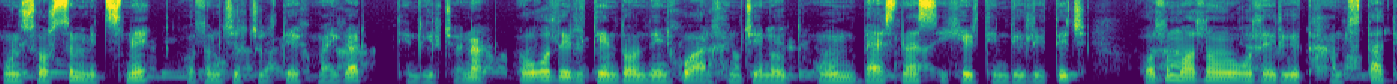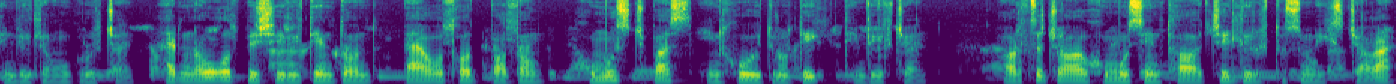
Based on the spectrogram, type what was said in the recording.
мөн сурсан мэдснээ уламжилж үлдээх маягаар тэмдэглэж байна. Уугуул иргэдийн дунд энэхүү арга хэмжээнүүд өмнө байснаас ихээр тэмдэглэгдэж улам олон уугуул иргэд хамтдаа тэмдэглэн өнгөрүүлж байна. Харин уугуул биш иргэдийн дунд байгууллагууд болон хүмүүс ч бас энэхүү өдрүүдийг тэмдэглэж байна оролцож байгаа хүмүүсийн тоо жил ирэх тусам ихсэж байгаа.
